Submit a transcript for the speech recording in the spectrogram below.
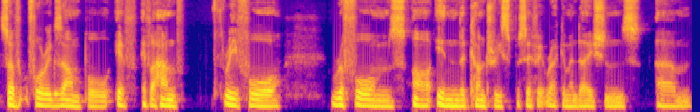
So, for example, if if a hand three four reforms are in the country specific recommendations, um,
